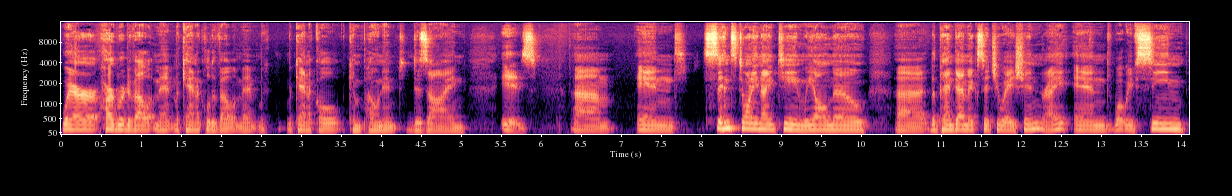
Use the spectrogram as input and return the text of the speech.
where hardware development, mechanical development, me- mechanical component design is. Um, and since 2019, we all know uh, the pandemic situation, right? And what we've seen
